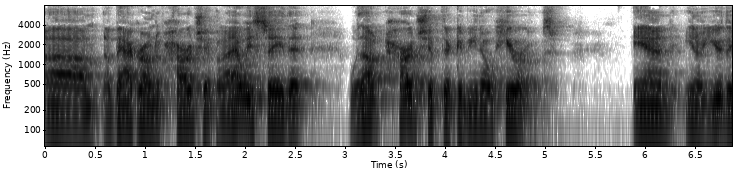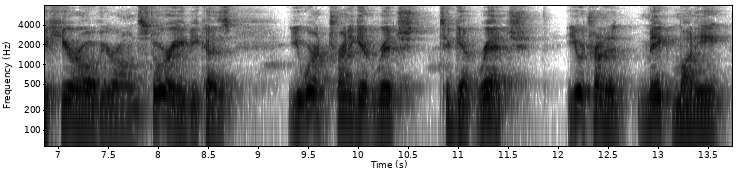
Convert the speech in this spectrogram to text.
um, a background of hardship, and I always say that without hardship there could be no heroes. And you know you're the hero of your own story because you weren't trying to get rich to get rich you were trying to make money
